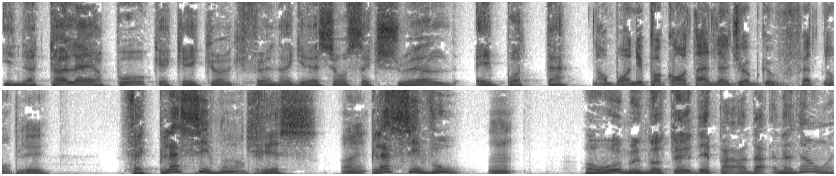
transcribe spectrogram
ils ne tolèrent pas que quelqu'un qui fait une agression sexuelle ait pas de temps. Non, on n'est pas content de la job que vous faites non plus. Fait que placez-vous, Ah. Chris. Ouais. Placez-vous. Mm. Oh ouais, mais notre indépendant. Non, non,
